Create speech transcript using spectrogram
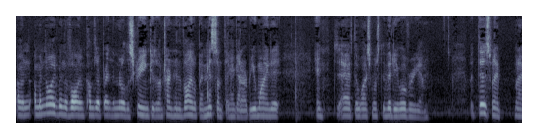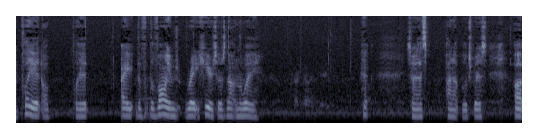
I'm, I'm annoyed when the volume comes up right in the middle of the screen because if i'm trying to turn the volume up i miss something. I gotta rewind it and i have to watch most of the video over again. But this when i when i play it i'll play it, I the the volume's right here, so it's not in the way. Sorry, that's Pineapple Express. Uh,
